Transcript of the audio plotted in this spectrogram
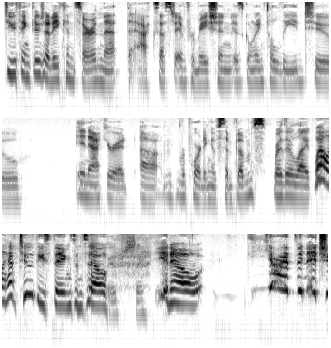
Do you think there's any concern that the access to information is going to lead to inaccurate um, reporting of symptoms, where they're like, "Well, I have two of these things, and so you know, yeah, I've been itchy,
